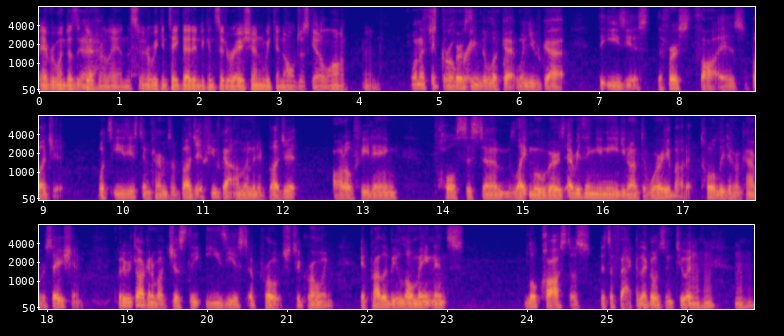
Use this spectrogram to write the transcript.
everyone does it Yeah. differently and the sooner we can take that into consideration we can all just get along and Well, and I Just think the first great. thing to look at when you've got the easiest, the first thought is budget. What's easiest in terms of budget? If you've got unlimited budget, auto feeding, whole system, light movers, everything you need, you don't have to worry about it. Totally different conversation. But if you're talking about just the easiest approach to growing, it'd probably be low maintenance, low cost is, is a factor that Mhm. goes into it Mhm, mhm.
